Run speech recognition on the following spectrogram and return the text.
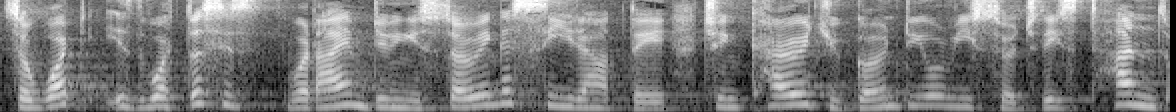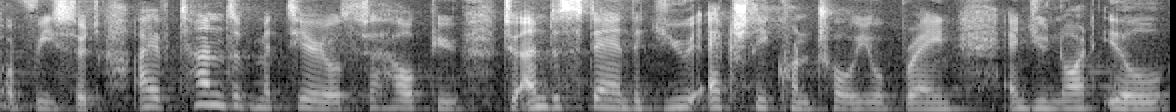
So what is what this is what I am doing is sowing a seed out there to encourage you. Go and do your research. There's tons of research. I have tons of materials to help you to understand that you actually control your brain and you're not ill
